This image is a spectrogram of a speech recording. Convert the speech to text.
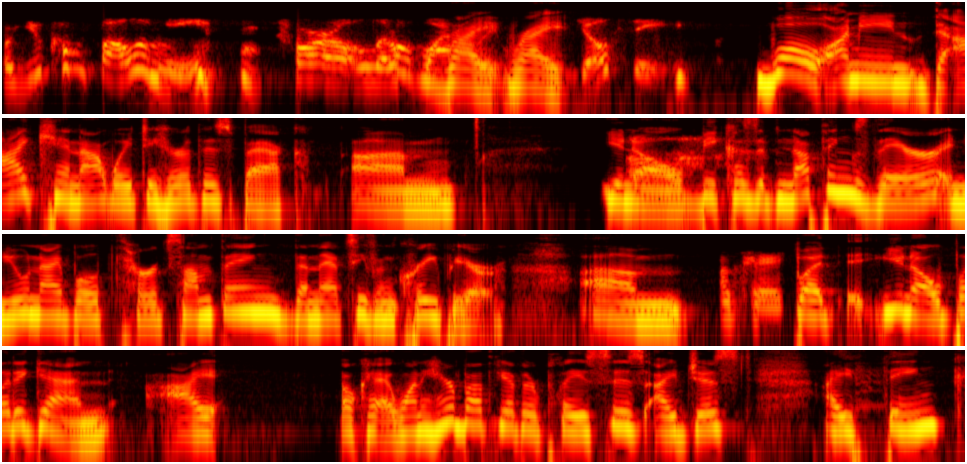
or you come follow me for a little while. Right, right. You'll see. Well, I mean, I cannot wait to hear this back. Um, you know, because if nothing's there and you and I both heard something, then that's even creepier. Um, Okay. but you know, but again, I okay, I want to hear about the other places. I just I think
